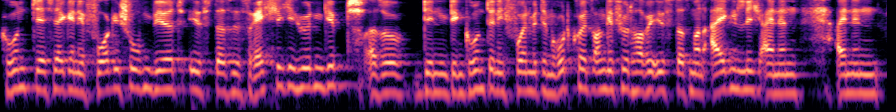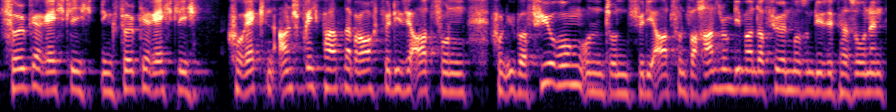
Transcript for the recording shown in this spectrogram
Grund, der sehr gerne vorgeschoben wird, ist, dass es rechtliche Hürden gibt. Also den, den Grund, den ich vorhin mit dem Rotkreuz angeführt habe, ist, dass man eigentlich einen, einen völkerrechtlich, den völkerrechtlich korrekten Ansprechpartner braucht für diese Art von, von Überführung und, und für die Art von Verhandlung, die man da führen muss, um diese Personen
